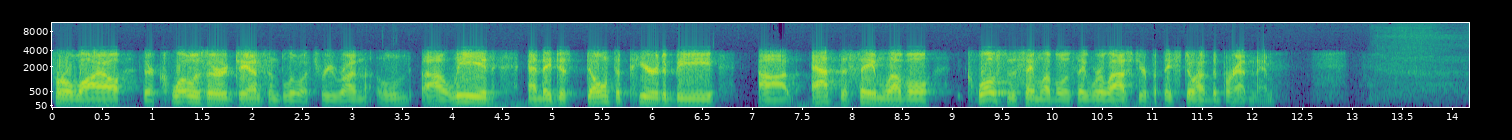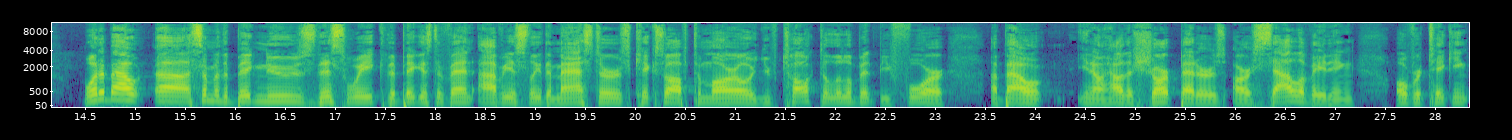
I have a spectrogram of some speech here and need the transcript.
for a while. Their closer Jansen blew a three-run uh, lead, and they just don't appear to be uh, at the same level, close to the same level as they were last year. But they still have the brand name. What about uh, some of the big news this week? The biggest event, obviously, the Masters kicks off tomorrow. You've talked a little bit before about you know how the sharp bettors are salivating over taking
